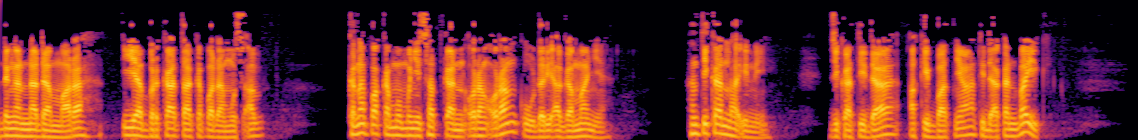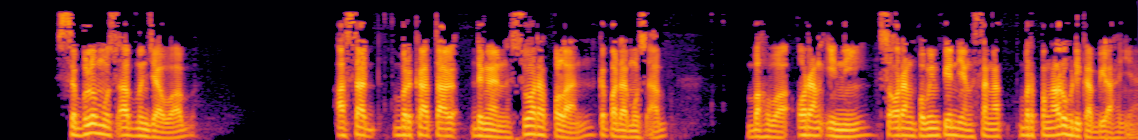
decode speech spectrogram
Dengan nada marah, ia berkata kepada Mus'ab, Kenapa kamu menyesatkan orang-orangku dari agamanya? Hentikanlah ini. Jika tidak, akibatnya tidak akan baik. Sebelum Mus'ab menjawab, Asad berkata dengan suara pelan kepada Mus'ab bahwa orang ini seorang pemimpin yang sangat berpengaruh di kabilahnya.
